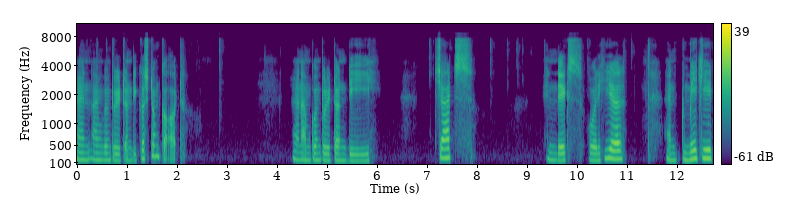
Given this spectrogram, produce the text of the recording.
And I'm going to return the custom card and I'm going to return the chats index over here. And to make it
